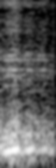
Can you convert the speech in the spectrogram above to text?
Mm-hmm.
